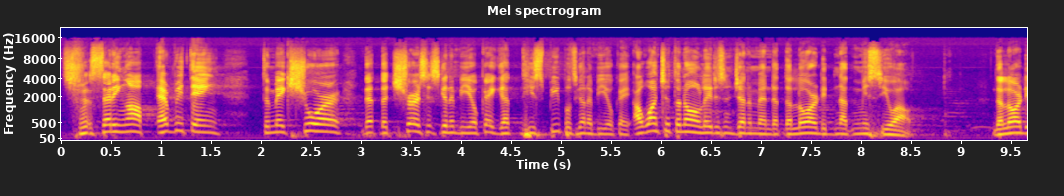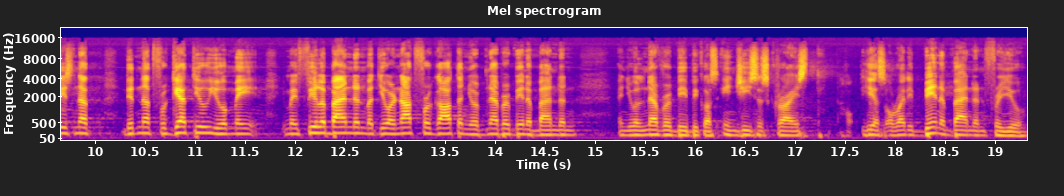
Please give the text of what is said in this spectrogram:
setting up everything to make sure that the church is going to be okay, that his people is going to be okay. I want you to know, ladies and gentlemen, that the Lord did not miss you out. The Lord is not, did not forget you. You may, you may feel abandoned, but you are not forgotten. You have never been abandoned, and you will never be because in Jesus Christ, He has already been abandoned for you.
